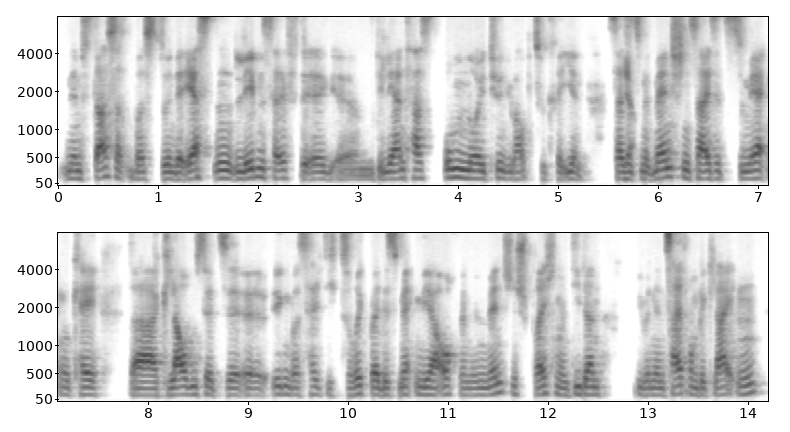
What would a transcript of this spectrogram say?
nimmst das, was du in der ersten Lebenshälfte äh, gelernt hast, um neue Türen überhaupt zu kreieren. Sei es ja. jetzt mit Menschen, sei es jetzt zu merken, okay, da Glaubenssätze, äh, irgendwas hält dich zurück, weil das merken wir ja auch, wenn wir mit Menschen sprechen und die dann über einen Zeitraum begleiten.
